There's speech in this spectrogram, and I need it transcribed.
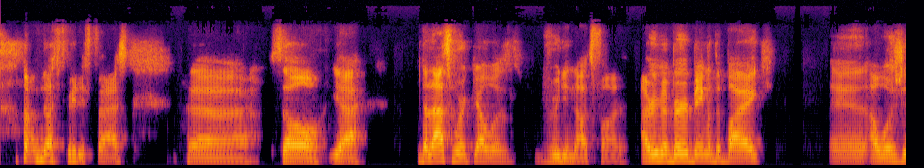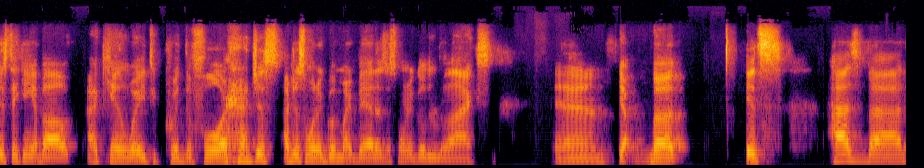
I'm not pretty fast uh, so yeah, the last workout was really not fun. I remember being on the bike and I was just thinking about I can't wait to quit the floor. I just I just want to go to my bed. I just want to go to relax. And yeah, but it's as bad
